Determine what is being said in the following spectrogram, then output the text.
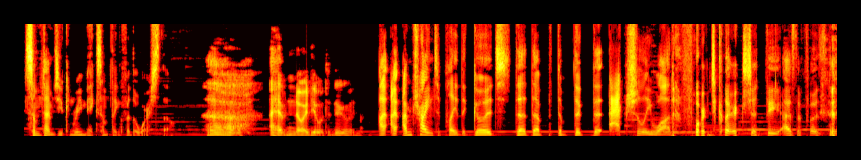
sometimes you can remake something for the worse, though. I have no idea what to do. I, I I'm trying to play the goods, the the the the, the actually what a forge cleric should be, as opposed to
